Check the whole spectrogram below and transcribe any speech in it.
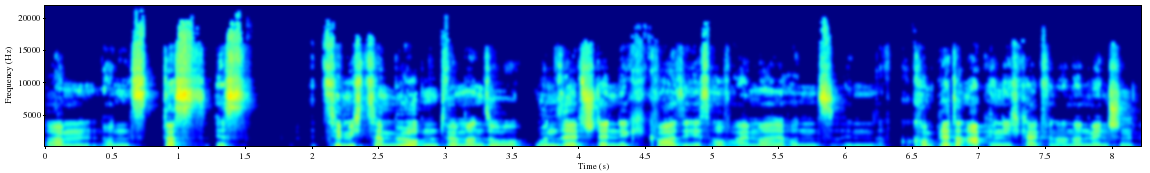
Ähm, und das ist ziemlich zermürbend, wenn man so unselbstständig quasi ist auf einmal und in kompletter Abhängigkeit von anderen Menschen.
